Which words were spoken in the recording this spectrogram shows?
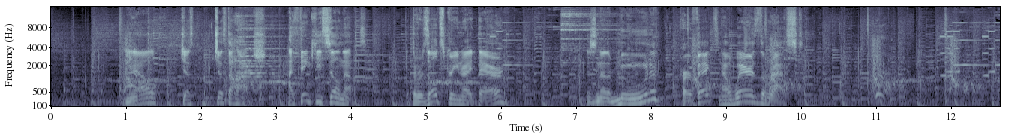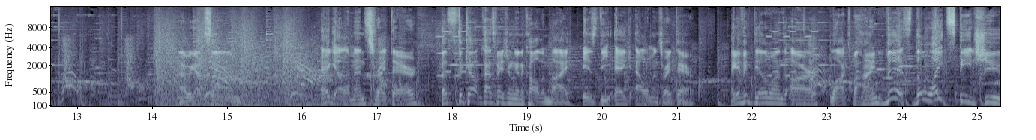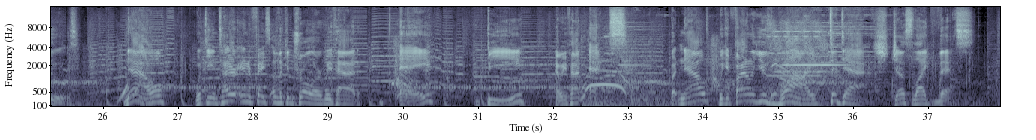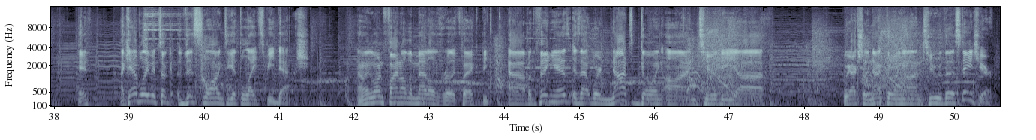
You know, just, just a hunch. I think he still knows. Get the result screen right there. There's another moon. Perfect. Now where's the rest? We got some egg elements right there. That's the classification I'm going to call them by, is the egg elements right there. I think the other ones are locked behind this, the light speed shoes. Now, with the entire interface of the controller, we've had A, B, and we've had X. But now we can finally use Y to dash, just like this. It, I can't believe it took this long to get the light speed dash. I'm gonna go and find all the medals really quick. Uh, but the thing is, is that we're not going on to the, uh, we're actually not going on to the stage here.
